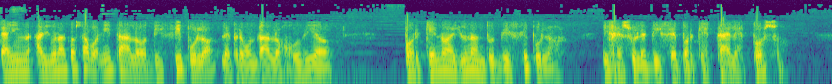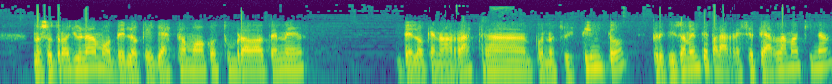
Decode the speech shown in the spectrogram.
Hay, un, hay una cosa bonita, a los discípulos le preguntan a los judíos, ¿por qué no ayunan tus discípulos? Y Jesús les dice, porque está el esposo. Nosotros ayunamos de lo que ya estamos acostumbrados a tener, de lo que nos arrastra pues, nuestro instinto, precisamente para resetear la máquina,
